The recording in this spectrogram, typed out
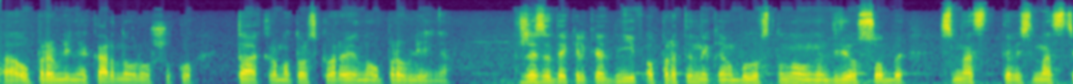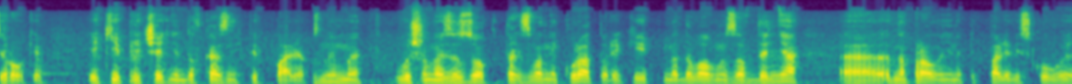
е, управління карного розшуку та Краматорського районного управління. Вже за декілька днів оперативниками було встановлено дві особи 17 та 18 років, які причетні до вказаних підпалів. З ними вийшов на зв'язок так званий куратор, який надавав їм завдання, е, направлені на підпалі військової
